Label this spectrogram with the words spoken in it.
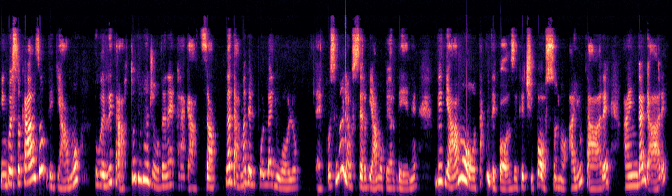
In questo caso vediamo il ritratto di una giovane ragazza, la dama del pollaiuolo. Ecco, se noi la osserviamo per bene, vediamo tante cose che ci possono aiutare a indagare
